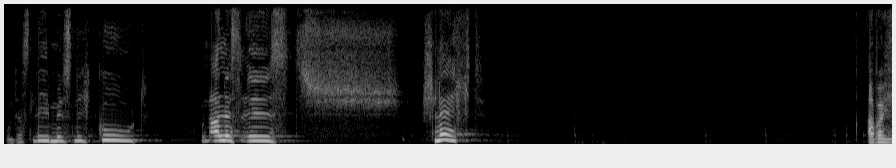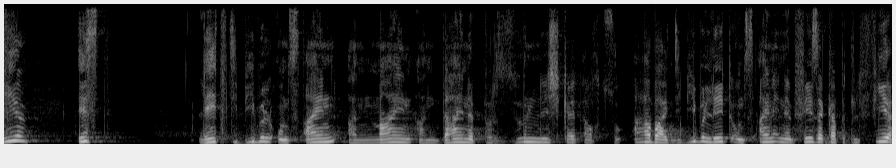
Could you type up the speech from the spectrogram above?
Und das Leben ist nicht gut. Und alles ist sch schlecht. Aber hier ist, lädt die Bibel uns ein, an mein, an deine Persönlichkeit auch zu arbeiten. Die Bibel lädt uns ein in Epheser Kapitel 4.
